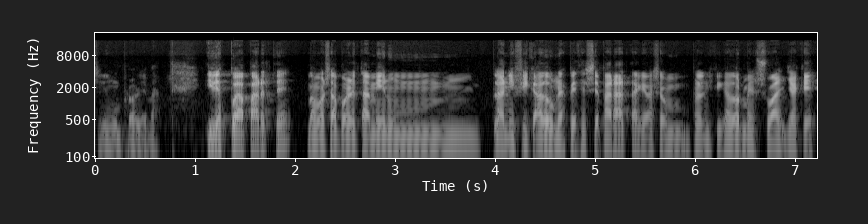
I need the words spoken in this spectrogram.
sin ningún problema. Y después aparte vamos a poner también un planificador, una especie separata, que va a ser un planificador mensual, ya que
